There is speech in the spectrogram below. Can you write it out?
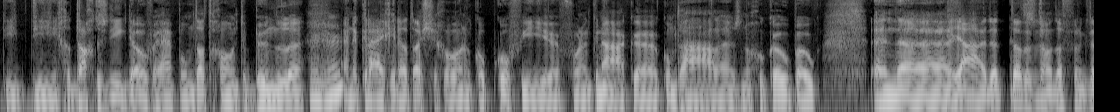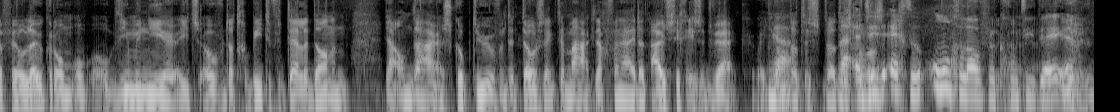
die, die gedachten die ik erover heb... om dat gewoon te bundelen. Mhm. En dan krijg je dat als je gewoon een kop koffie eh, voor een knaak eh, komt halen. Dat is nog goedkoop ook. En eh, ja, dat, dat, is dat vind ik dan veel leuker om op, op die manier iets over dat gebied te vertellen... dan een, ja, om daar een sculptuur of een tentoonstelling te maken. Ik dacht van nee, dat uitzicht is het werk. Weet je Ja. wel? Dat is, dat Nou, is het gewoon- is echt een ongelooflijk goed idee. En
